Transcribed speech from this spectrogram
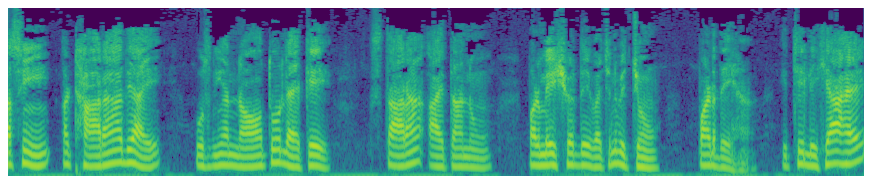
ਅਸੀਂ 18 ਅਧਿਆਏ ਉਸ ਦੀਆਂ 9 ਤੋਂ ਲੈ ਕੇ 17 ਆਇਤਾਂ ਨੂੰ ਪਰਮੇਸ਼ਵਰ ਦੇ ਵਚਨ ਵਿੱਚੋਂ ਪੜ੍ਹਦੇ ਹਾਂ। ਇੱਥੇ ਲਿਖਿਆ ਹੈ,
